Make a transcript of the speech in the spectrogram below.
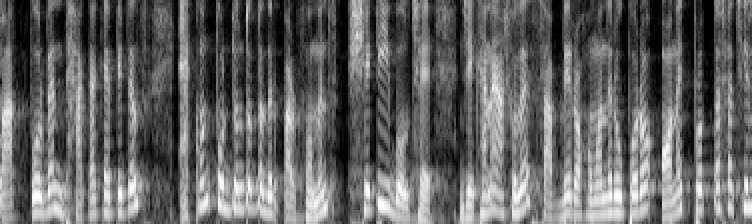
বাদ পড়বেন ঢাকা ক্যাপিটালস। এখন পর্যন্ত তাদের পারফরমেন্স সেটিই বলছে, যেখানে আসলে সাব্বির রহমানের উপরও অনেক প্রত্যাশা ছিল,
